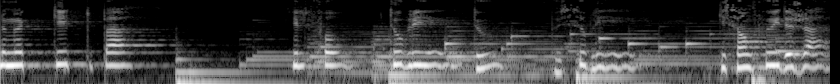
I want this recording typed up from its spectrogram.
Ne me quitte pas, il faut oublier tout peut s'oublier qui s'enfuit déjà.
